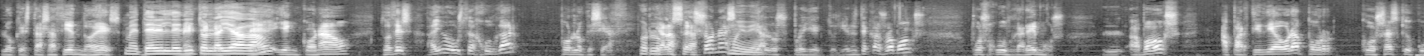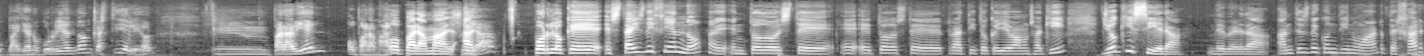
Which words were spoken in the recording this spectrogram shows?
lo que estás haciendo es Meter el dedito en la meter, llaga. eh, y enconado, entonces a mí me gusta juzgar por lo que se hace, Por y lo a que las personas y a los proyectos. Y en este caso a Vox, pues juzgaremos a Vox a partir de ahora por cosas que vayan ocurriendo en Castilla y León. Mm, ¿Para bien o para mal? O para mal. Ya, Por lo que estáis diciendo eh, en todo este, eh, eh, todo este ratito que llevamos aquí, yo quisiera, de verdad, antes de continuar, dejar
